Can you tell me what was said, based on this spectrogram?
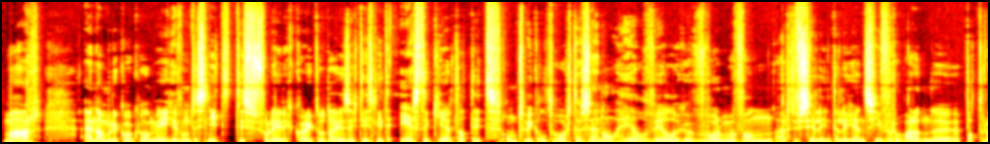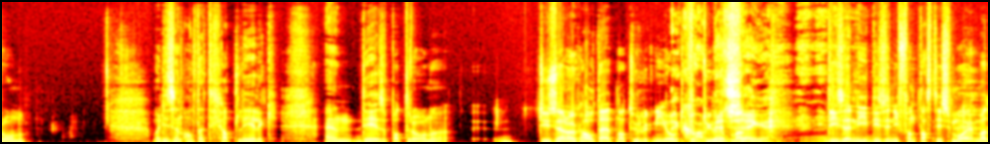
Maar, en dat moet ik ook wel meegeven, want het is, niet, het is volledig correct wat je zegt, het is niet de eerste keer dat dit ontwikkeld wordt. Er zijn al heel veel vormen van artificiële intelligentie, verwarrende patronen. Maar die zijn altijd gatlelijk. En deze patronen, die zijn nog altijd natuurlijk niet ook maar zeggen. Die, zijn niet, die zijn niet fantastisch mooi, maar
